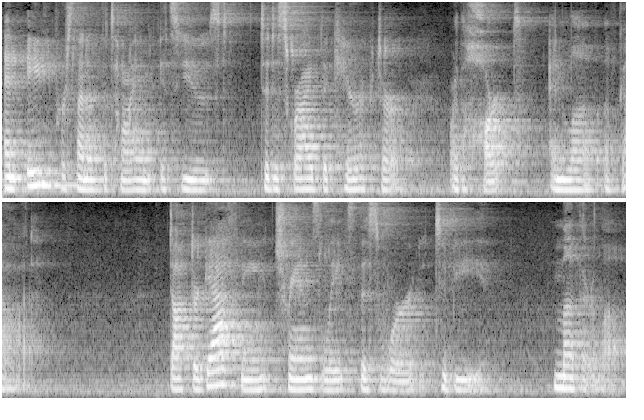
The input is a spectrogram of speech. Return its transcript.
and 80% of the time it's used to describe the character or the heart and love of God. Dr. Gafney translates this word to be mother love.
